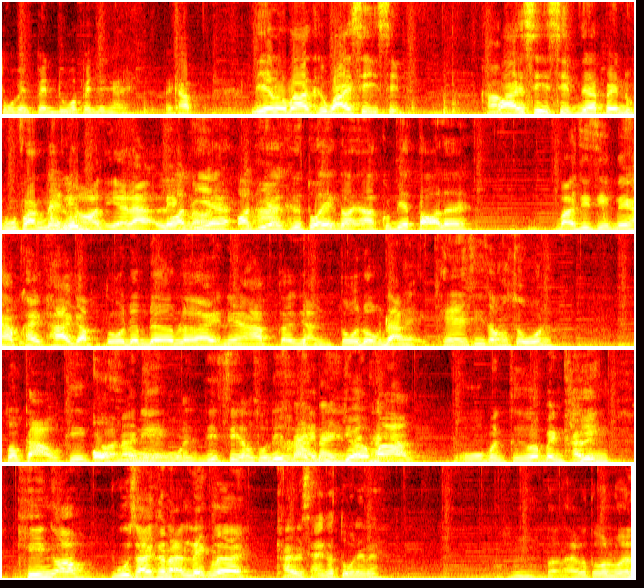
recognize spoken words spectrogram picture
ตัวเป็นๆดูว่าเป็นยังไงนะครับเรียงลงมาคือ Y40 ครับ Y40 เนี่ยเป็นหูฟังในรุ่น ออนเอียร์ละอเล็กอนหน่เอียร์ออนเอียร์คือตัวเล็กหน่อยอะคุณเบียร์ต่อเลย บาย40นี่ครับคล้ายๆ กับตัวเดิมๆเลยเนี่ยครับแต่อย่างตัวโด่งดัง K420 ตัวเก่าที่ก่อนหน้านี้โโที่ซีองศูนย์นี่ในขายในเยอะมากโอ้โหมันถือว่าเป็น king king of ผู้ใช้ขนาดเล็กเลยขายไปสายกระตัวได้ไหมอืมตอนไหนก็ตัวรวย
